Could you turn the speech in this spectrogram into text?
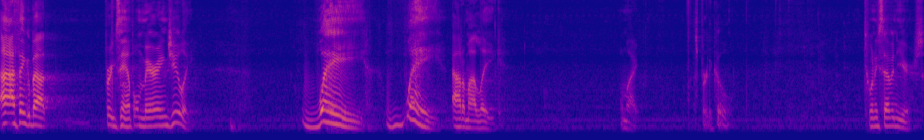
I think about, for example, marrying Julie. Way, way out of my league. I'm like, that's pretty cool. 27 years,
